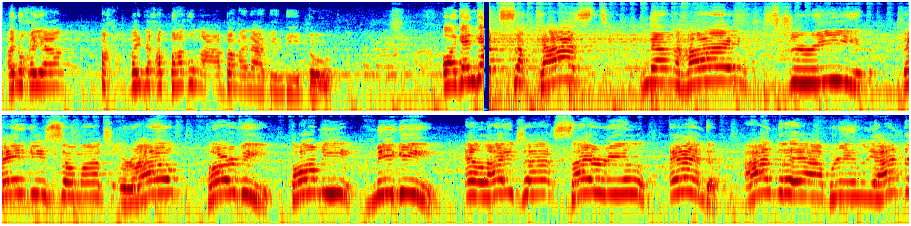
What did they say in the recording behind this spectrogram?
Ano kaya, may nakabagong aabangan natin dito. O again, guys, sa cast ng High Street. Thank you so much, Ralph, Harvey, Tommy, Miggy, Elijah, Cyril, and Andrea Brillantes!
